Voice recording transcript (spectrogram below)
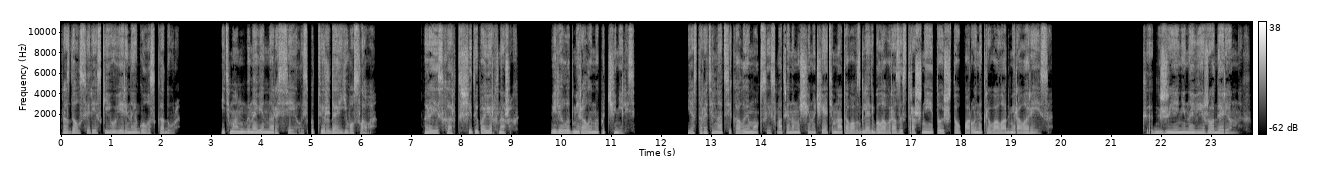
Раздался резкий и уверенный голос Кадура. И тьма мгновенно рассеялась, подтверждая его слова. «Рейсхард, щиты поверх наших», — велел адмирал, и мы подчинились. Я старательно отсекала эмоции, смотря на мужчину, чья темнота во взгляде была в разы страшнее той, что порой накрывала адмирала Рейса. «Как же я ненавижу одаренных,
